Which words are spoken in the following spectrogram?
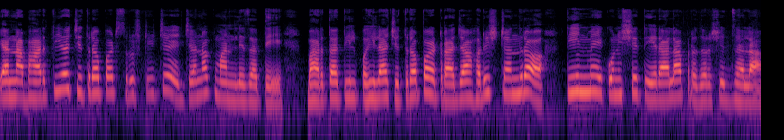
यांना भारतीय चित्रपट सृष्टीचे जनक मानले जाते. भारतातील पहिला चित्रपट राजा हरिश्चंद्र तीन मे एकोणीसशे तेराला प्रदर्शित झाला.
